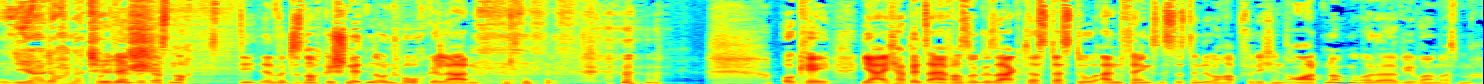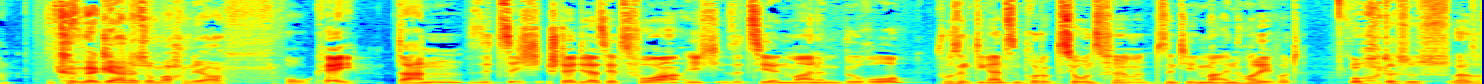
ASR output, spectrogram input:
Ja, doch, natürlich. Und dann wird das noch, die, dann wird das noch geschnitten und hochgeladen. okay, ja, ich habe jetzt einfach so gesagt, dass, dass du anfängst. Ist das denn überhaupt für dich in Ordnung oder wie wollen wir es machen? Können wir gerne so machen, ja. Okay, dann sitze ich, stell dir das jetzt vor, ich sitze hier in meinem Büro. Wo sind die ganzen Produktionsfirmen? Sind die immer in Hollywood? Och, das ist. Oder so,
